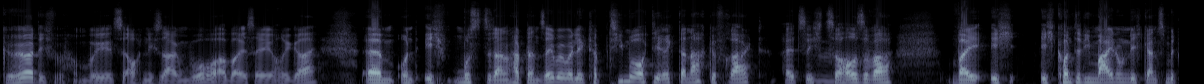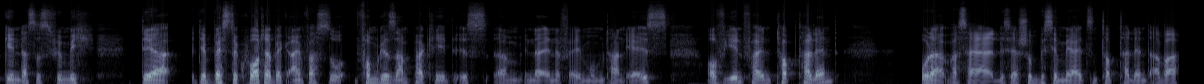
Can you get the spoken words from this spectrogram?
gehört, ich will jetzt auch nicht sagen wo, aber ist ja auch egal. Ähm, und ich musste dann, hab dann selber überlegt, hab Timo auch direkt danach gefragt, als ich zu Hause war, weil ich, ich konnte die Meinung nicht ganz mitgehen, dass es für mich der, der beste Quarterback einfach so vom Gesamtpaket ist ähm, in der NFL momentan. Er ist auf jeden Fall ein Top-Talent. Oder was er ist ja schon ein bisschen mehr als ein Top-Talent, aber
